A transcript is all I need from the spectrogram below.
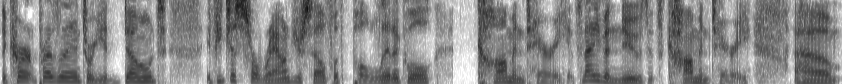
the current president or you don't, if you just surround yourself with political commentary, it's not even news, it's commentary. Um,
